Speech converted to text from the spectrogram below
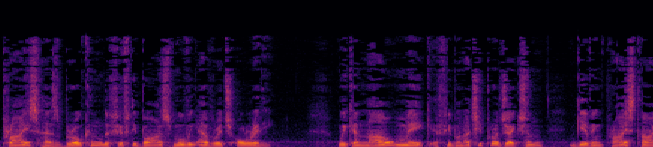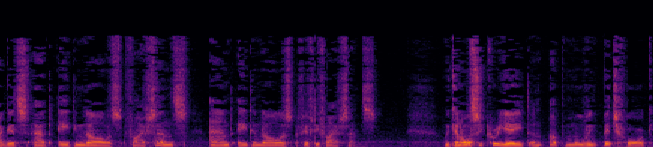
price has broken the 50 bars moving average already we can now make a Fibonacci projection giving price targets at $18.05 and $18.55. We can also create an up-moving pitchfork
